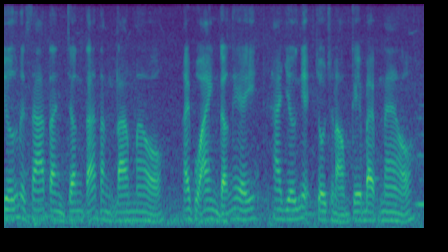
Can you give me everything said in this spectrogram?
យើងដោយសារតែអញ្ចឹងតើតាំងដើមមកហ៎ហើយពួកឯងមិនដឹងទេអីថាយើងនេះចូលចំណោមគេបែបណាហ៎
